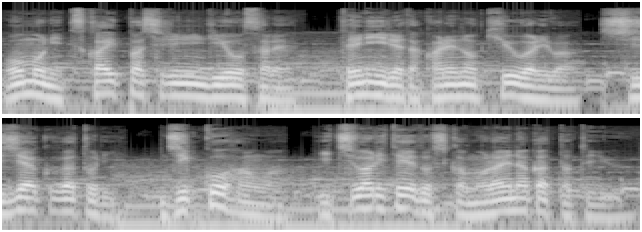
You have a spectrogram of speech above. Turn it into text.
主に使いっ走りに利用され、手に入れた金の9割は指示役が取り、実行犯は1割程度しかもらえなかったという。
